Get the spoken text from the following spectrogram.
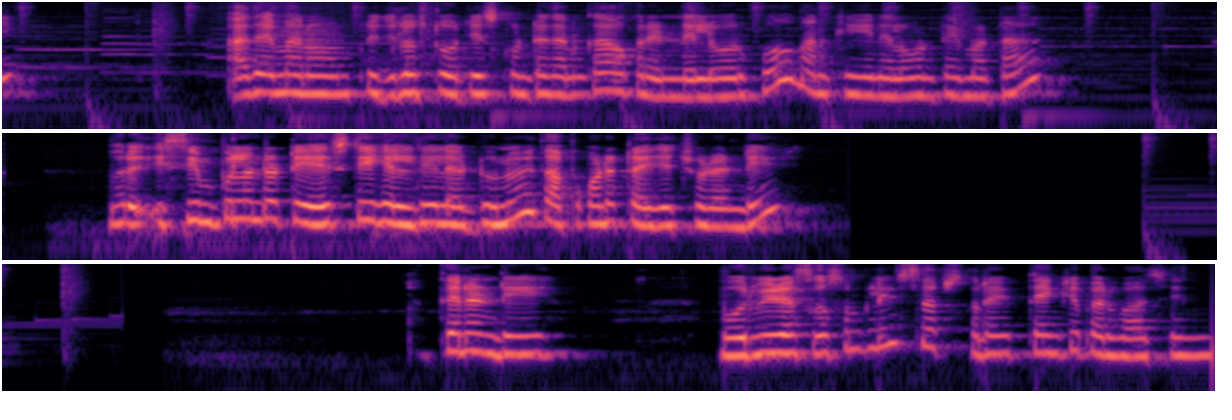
అదే మనం ఫ్రిడ్జ్లో స్టోర్ చేసుకుంటే కనుక ఒక రెండు నెలల వరకు మనకి నిల్వ ఉంటాయి అన్నమాట మరి ఈ సింపుల్ అంటే టేస్టీ హెల్తీ లడ్డూను తప్పకుండా ట్రై చేసి చూడండి. అంతేనండి. మోర్ వీడియోస్ కోసం please subscribe thank you for watching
